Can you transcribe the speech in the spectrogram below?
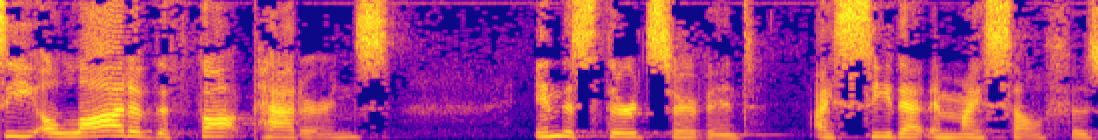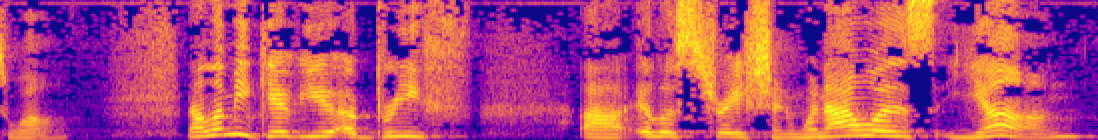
see a lot of the thought patterns in this third servant. I see that in myself as well. Now, let me give you a brief uh, illustration. When I was young,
